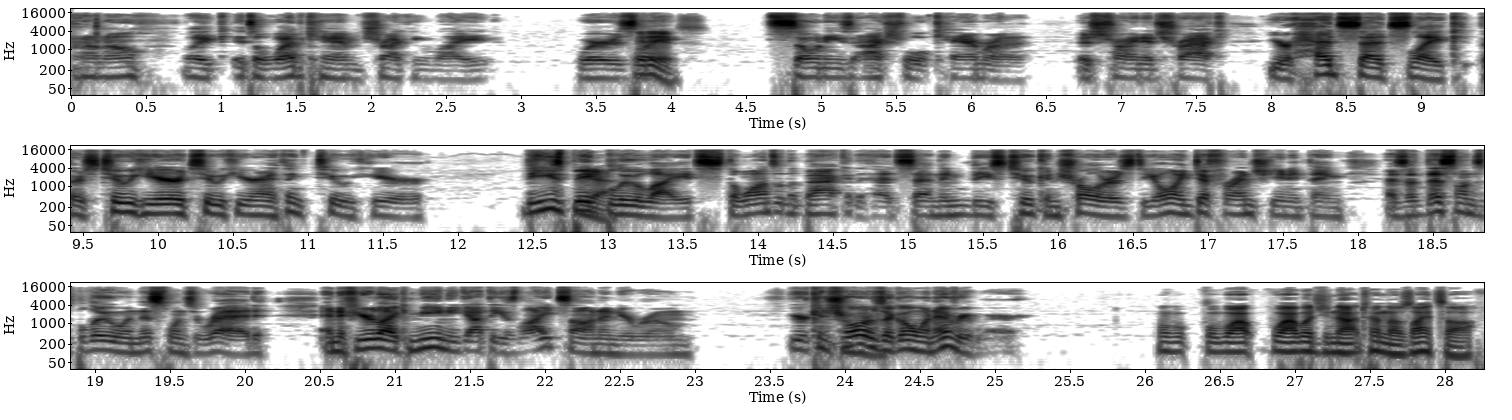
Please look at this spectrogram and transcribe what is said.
I don't know, like it's a webcam tracking light, whereas It like is. Sony's actual camera is trying to track your headsets. Like there's two here, two here, and I think two here. These big Yeah. blue lights, the ones on the back of the headset, and then these two controllers. The only differentiating thing is that this one's blue and this one's red. And if you're like me and you got these lights on in your room, your controllers mm-hmm. are going everywhere. Well, why, why would you not turn those lights off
